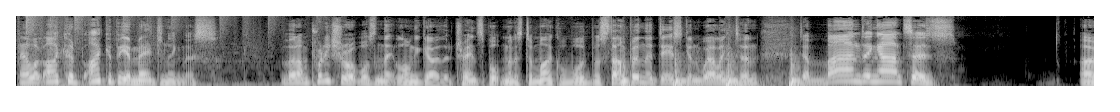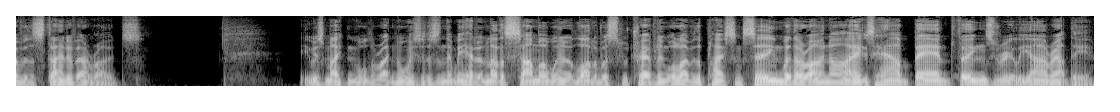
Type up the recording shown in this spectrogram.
Now, look, I could I could be imagining this, but I'm pretty sure it wasn't that long ago that Transport Minister Michael Wood was thumping the desk in Wellington, demanding answers over the state of our roads. He was making all the right noises, and then we had another summer when a lot of us were travelling all over the place and seeing with our own eyes how bad things really are out there.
